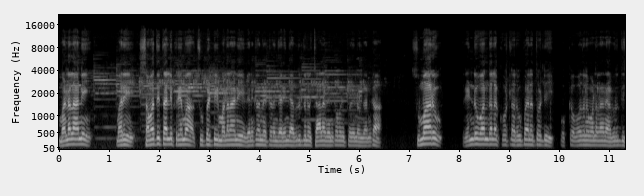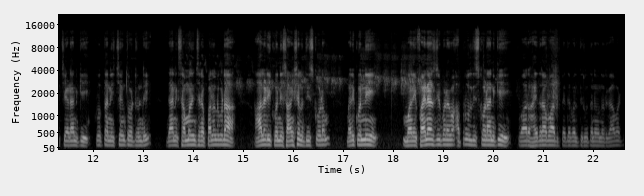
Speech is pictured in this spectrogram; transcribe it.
మండలాన్ని మరి సవతి తల్లి ప్రేమ చూపెట్టి మండలాన్ని వెనుక నెట్టడం జరిగింది. అభివృద్ధిలో చాలా వెనుకబడిపోయినాం కనుక సుమారు రెండు వందల కోట్ల రూపాయలతోటి ఒక్క ఓదల మండలాన్ని అభివృద్ధి చేయడానికి కృత నిశ్చయంతో ఉండి దానికి సంబంధించిన పనులు కూడా ఆల్రెడీ కొన్ని శాంక్షన్లు తీసుకోవడం మరికొన్ని మరి ఫైనాన్స్ డిపార్ట్మెంట్ అప్రూవల్ తీసుకోవడానికి వారు హైదరాబాద్ పెద్దపల్లి తిరుగుతూనే ఉన్నారు కాబట్టి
